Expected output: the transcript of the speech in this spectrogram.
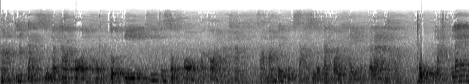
หาพิกัดศุลกากรของตัวเองที่จะส่งออกมาก่อนนะคะ สามารถไปปรึกษาศุลกากรไทยก็ได้นะคะหกหลักแรก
